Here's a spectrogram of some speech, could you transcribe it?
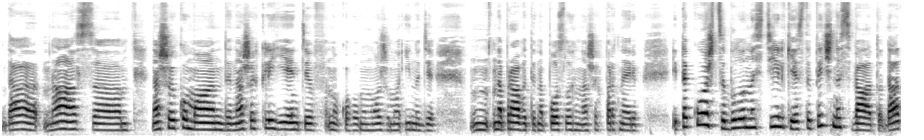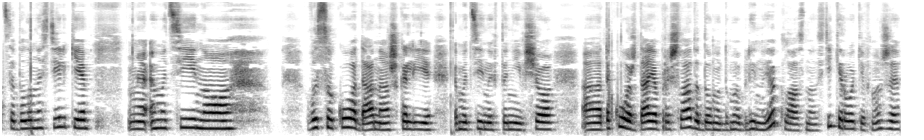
да, нас, нашої команди, наших клієнтів, ну, кого ми можемо іноді направити на послуги наших партнерів. І також це було настільки естетичне свято, да, це було настільки емоційно високо да, на шкалі емоційних тонів, що а, також да, я прийшла додому, думаю, блін, ну як класно, стільки років ми вже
